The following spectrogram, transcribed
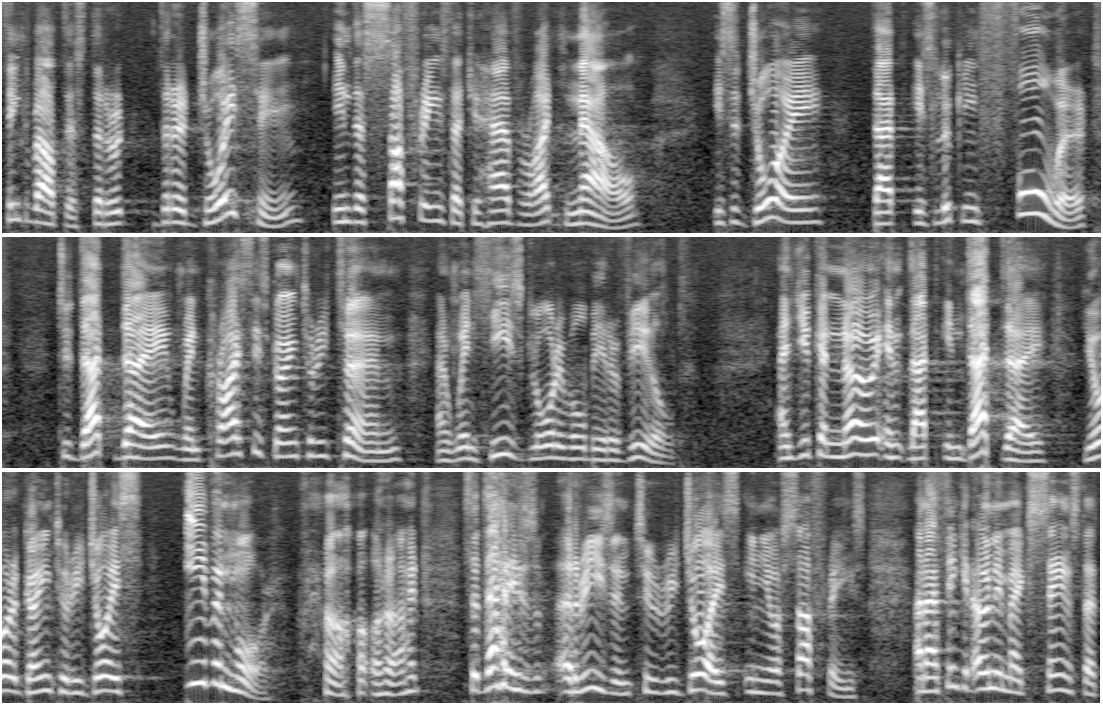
think about this. The, re- the rejoicing in the sufferings that you have right now is a joy that is looking forward to that day when Christ is going to return and when his glory will be revealed. And you can know in that in that day you are going to rejoice even more. All right? So that is a reason to rejoice in your sufferings. And I think it only makes sense that,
